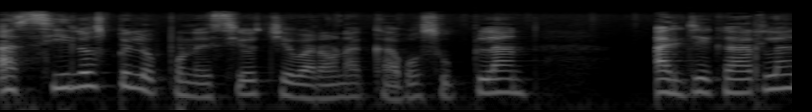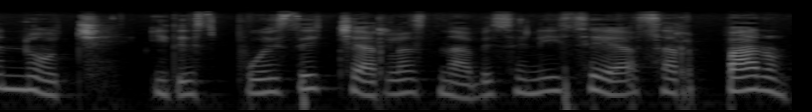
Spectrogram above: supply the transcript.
Así los peloponesios llevaron a cabo su plan. Al llegar la noche y después de echar las naves en Isea, zarparon,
